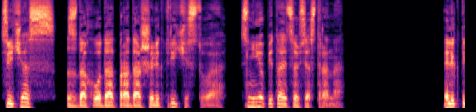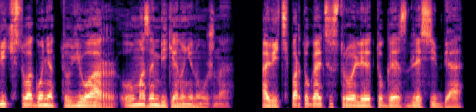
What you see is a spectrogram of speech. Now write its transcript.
Сейчас с дохода от продаж электричества с нее питается вся страна. Электричество гонят в ЮАР, в Мозамбике оно не нужно. А ведь португальцы строили эту ГЭС для себя,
